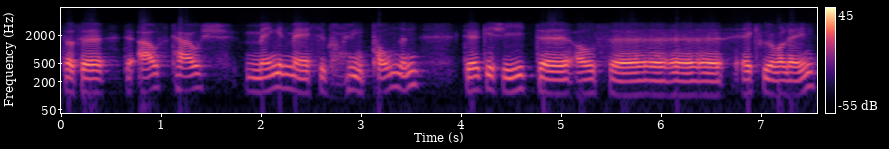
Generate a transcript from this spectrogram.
dass äh, der Austausch mengenmäßig in Tonnen, der geschieht äh, als äh, äh Äquivalent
